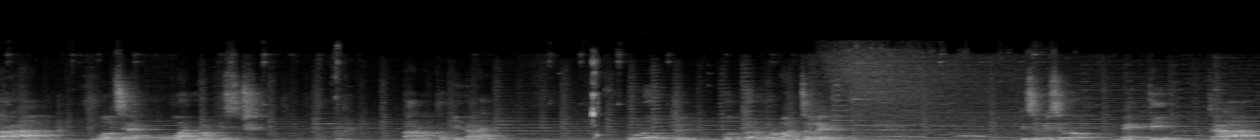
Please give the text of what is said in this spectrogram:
তারা বলছে ওয়ান নর্থ ইস্ট তার অর্থ কি দাঁড়ায়? পুরো ত্রি- উত্তর পূর্বাঞ্চলের কিছু কিছু ব্যক্তি যারা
